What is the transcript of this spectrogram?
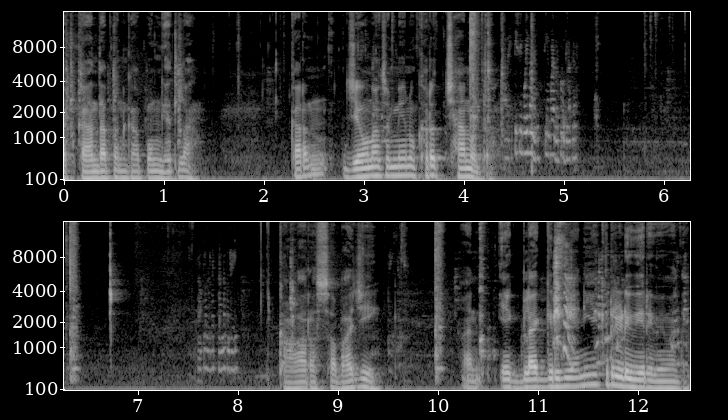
थोडासा कांदा पण कापून घेतला. कारण जेवणाचा मेनू खरंच छान होता. काळा रस्सा भाजी आणि एक ब्लॅक ग्रेव्ही आणि एक रेड ग्रेव्हीमध्ये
